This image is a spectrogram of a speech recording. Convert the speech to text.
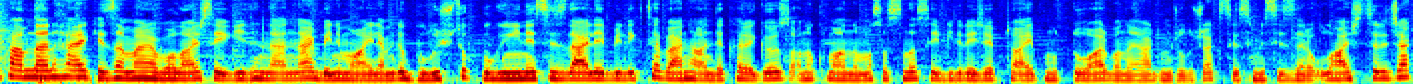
FM'den herkese merhabalar sevgili dinleyenler. Benim ailemde buluştuk. Bugün yine sizlerle birlikte ben Hande Karagöz. Ana kumanda masasında sevgili Recep Tayyip Mutlu var. Bana yardımcı olacak. Sesimi sizlere ulaştıracak.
